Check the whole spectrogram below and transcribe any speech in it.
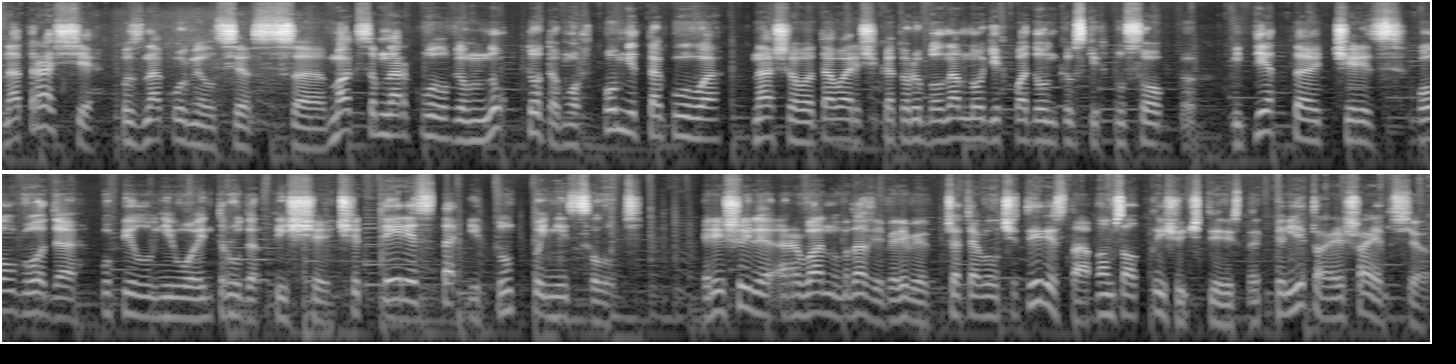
на трассе познакомился с э, Максом Наркологом. Ну, кто-то, может, помнит такого нашего товарища, который был на многих подонковских тусовках. И где-то через полгода купил у него интрудер 1400, и тут понеслось решили рвануть. Подожди, перебью. Сейчас у тебя был 400, а потом стал 1400. Литр решает все.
